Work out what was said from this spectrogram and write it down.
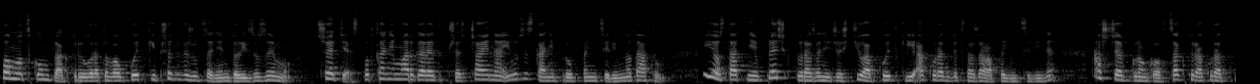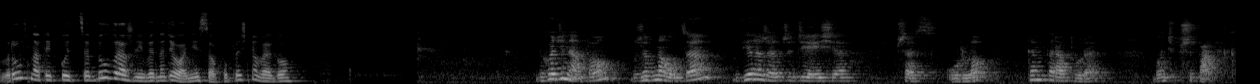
Pomoc kumpla, który uratował płytki przed wyrzuceniem do lizozymu. Trzecie. Spotkanie Margaret przez China i uzyskanie prób penicillium notatum. I ostatnie. Pleść, która zanieczyściła płytki, akurat wytwarzała penicylinę, a szczep gronkowca, który akurat rósł na tej płytce, był wrażliwy na działanie soku pleśniowego. Wychodzi na to, że w nauce wiele rzeczy dzieje się przez urlop, temperaturę bądź przypadek.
